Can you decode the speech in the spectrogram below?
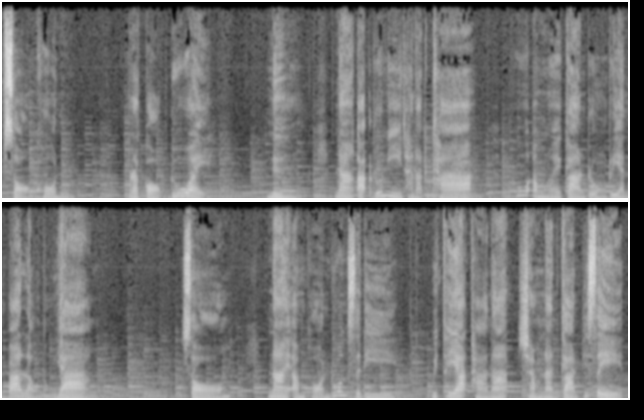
12 คน ประกอบด้วย 1. นางอรุณีถนัดค้า ผู้อำนวยการโรงเรียนบ้านเหล่าหนองยาง 2. นายอัมพรด้วงสดี วิทยาฐานะชำนาญการพิเศษ 3.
